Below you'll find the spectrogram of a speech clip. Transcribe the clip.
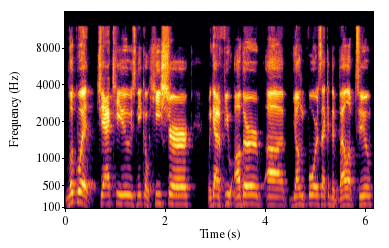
look what Jack Hughes, Nico Hischier, we got a few other uh, young forwards that could develop too.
